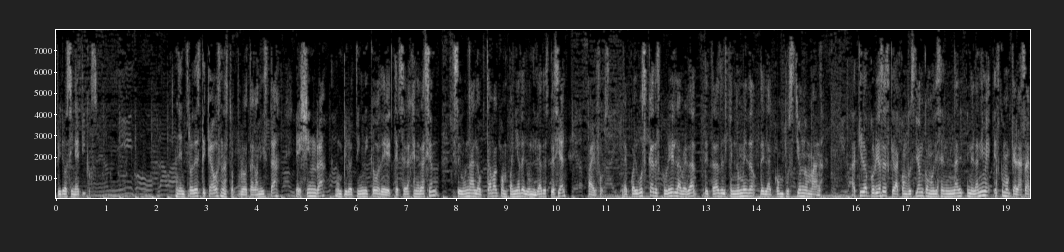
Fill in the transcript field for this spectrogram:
pirocinéticos. Dentro de este caos, nuestro protagonista es Shinra, un pirotécnico de tercera generación, se une a la octava compañía de la unidad especial Fire Force, la cual busca descubrir la verdad detrás del fenómeno de la combustión humana. Aquí lo curioso es que la combustión, como dicen en el anime, es como que al azar,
